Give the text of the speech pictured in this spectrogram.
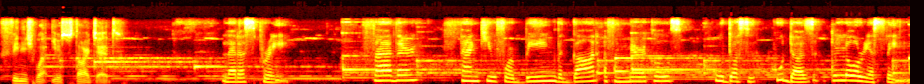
finish what you started. Let us pray. Father, thank you for being the God of miracles who does who does glorious things.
